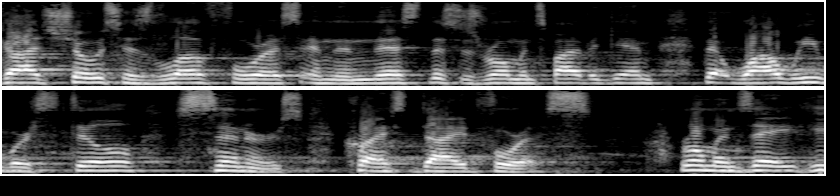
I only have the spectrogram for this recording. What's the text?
God shows his love for us, and in this, this is Romans 5 again, that while we were still sinners, Christ died for us. Romans 8, he,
